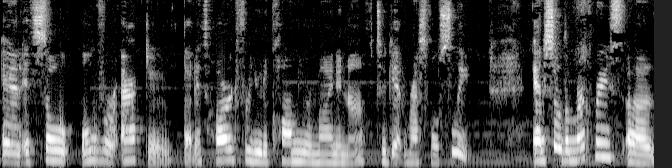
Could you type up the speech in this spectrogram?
and it's so overactive that it's hard for you to calm your mind enough to get restful sleep. And so the Mercury's uh,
